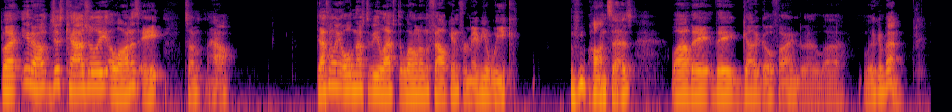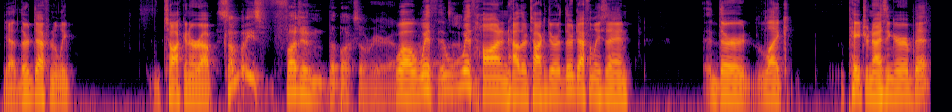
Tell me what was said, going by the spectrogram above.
But, you know, just casually, Allana's eight somehow. Definitely old enough to be left alone on the Falcon for maybe a week, Han says, while they, they got to go find uh, uh, Luke and Ben. Yeah, they're definitely talking her up. Somebody's fudging the books over here. Well, with with Han and how they're talking to her, they're definitely saying they're like patronizing her a bit.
